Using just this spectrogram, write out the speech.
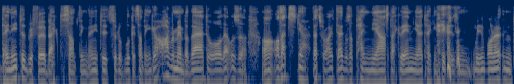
they need to refer back to something. They need to sort of look at something and go, oh, I remember that, or that was a, oh, oh, that's, yeah, that's right. Dad was a pain in the ass back then, you know, taking pictures and we didn't want it and,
